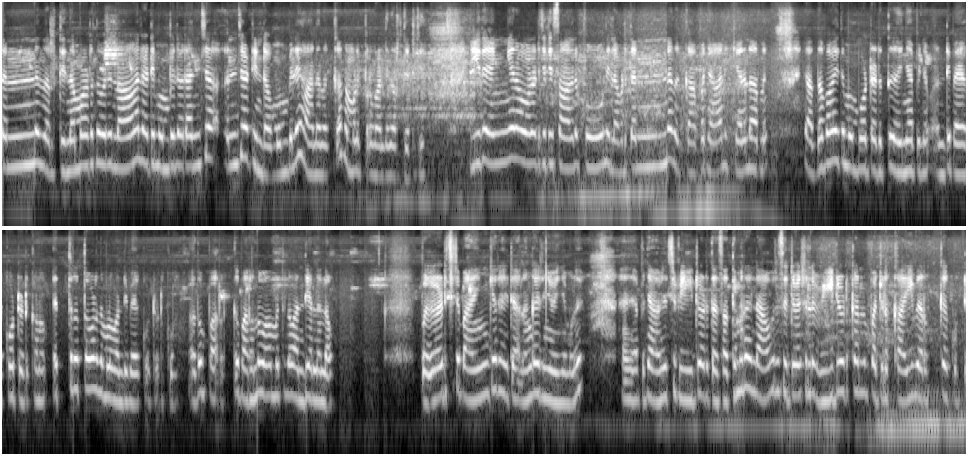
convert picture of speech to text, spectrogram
തന്നെ നിർത്തി. നമ്മളവിടുന്ന് ഒരു നാലടി മുമ്പിൽ ഒരു അഞ്ച് അഞ്ചടി ഉണ്ടാവും മുമ്പിൽ ആന നിൽക്കുക. നമ്മളിപ്പുറം വണ്ടി നിർത്തിയിട്ട് ഇത് എങ്ങനെ ഓണടിച്ചിട്ട് ഈ സാധനം പോകുന്നില്ല. അവിടെ തന്നെ നിൽക്കുക. അപ്പോൾ ഞാൻ നിൽക്കാനുണ്ട് പറഞ്ഞ്. അഥവാ ഇത് മുമ്പോട്ട് എടുത്തു കഴിഞ്ഞാൽ പിന്നെ വണ്ടി ബാക്കോട്ട് എടുക്കണം. എത്രത്തോളം നമ്മൾ വണ്ടി ബാക്കോട്ട് എടുക്കും? അതും പറക്ക് പറന്നു പോകാൻ പറ്റുന്ന വണ്ടിയല്ലല്ലോ. പേടിച്ചിട്ട് ഭയങ്കരമായിട്ട് അലം കഴിഞ്ഞു പോയി നമ്മൾ അപ്പോൾ ഞാൻ വെച്ച് വീഡിയോ എടുത്തത്. സത്യം പറഞ്ഞാൽ ആ ഒരു സിറ്റുവേഷനിൽ വീഡിയോ എടുക്കാനൊന്നും പറ്റില്ല കൈ വിറക്കുക കുട്ടി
